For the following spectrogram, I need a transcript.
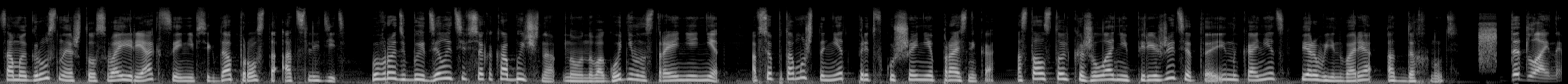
Самое грустное, что свои реакции не всегда просто отследить. Вы вроде бы делаете все как обычно, но новогоднего настроения нет – а все потому, что нет предвкушения праздника. Осталось только желание пережить это и, наконец, 1 января отдохнуть. Дедлайны.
